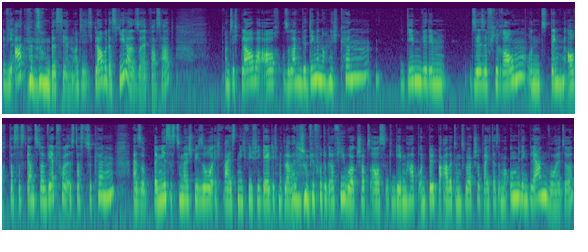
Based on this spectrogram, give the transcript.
wie atmen so ein bisschen. Und ich glaube, dass jeder so etwas hat. Und ich glaube auch, solange wir Dinge noch nicht können, geben wir dem sehr, sehr viel Raum und denken auch, dass es ganz doll wertvoll ist, das zu können. Also bei mir ist es zum Beispiel so, ich weiß nicht, wie viel Geld ich mittlerweile schon für Fotografie-Workshops ausgegeben habe und Bildbearbeitungs-Workshop, weil ich das immer unbedingt lernen wollte.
